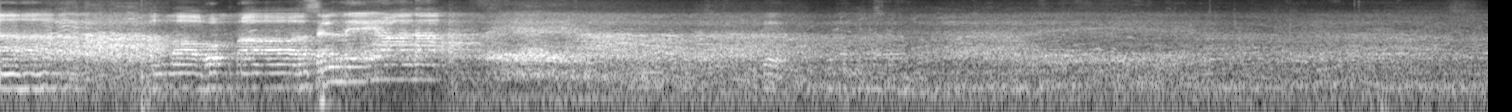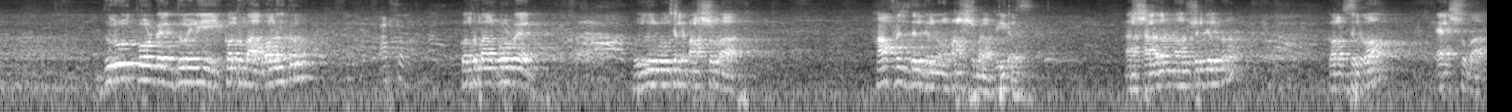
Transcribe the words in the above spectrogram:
পড়বেন দৈনিক কতবার বলেন তো? কতবার পড়বেন? হুজুর বলছেন পাঁচশো বার। হাফেজদের জন্য পাঁচশো বার ঠিক আছে। আর সাধারণ মানুষের জন্য কমসে কম একশো বার।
